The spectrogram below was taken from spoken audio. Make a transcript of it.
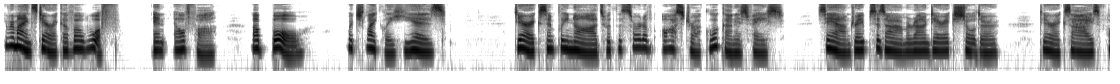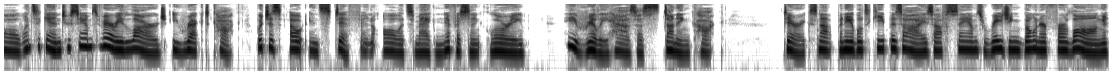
He reminds Derek of a wolf, an alpha, a bull, which likely he is. Derek simply nods with a sort of awestruck look on his face. Sam drapes his arm around Derek's shoulder. Derek's eyes fall once again to Sam's very large, erect cock, which is out and stiff in all its magnificent glory. He really has a stunning cock. Derek's not been able to keep his eyes off Sam's raging boner for long,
